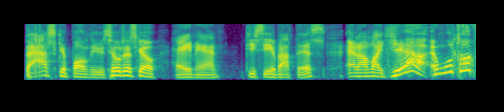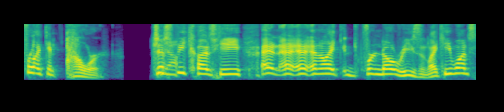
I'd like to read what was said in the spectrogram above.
basketball news. He'll just go, "Hey man, do you see about this?" And I'm like, "Yeah," and we'll talk for like an hour just yeah. because he and, and, and like for no reason. Like he once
